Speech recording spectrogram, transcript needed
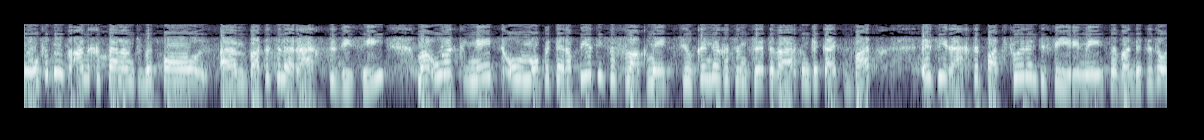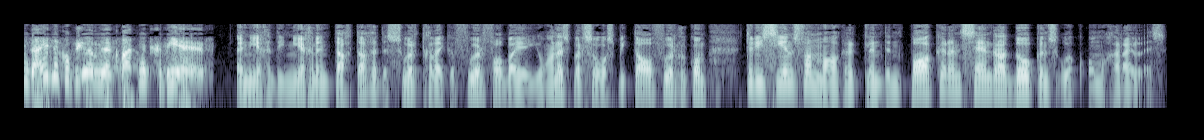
Die hof het ons aangestel om te bepaal um, wat is hulle regsposisie, maar ook net om op 'n terapeutiese vlak met sielkundiges in sit te werk om te kyk wat is die regte pad vorentoe vir hierdie mense want dit is onduidelik op die oomblik wat moet gebeur. In 1989 het 'n soortgelyke voorval by 'n Johannesburgse hospitaal voorgekom toe die seuns van Margaret Clinton Parker en Sandra Dawkins ook omgeruil is.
